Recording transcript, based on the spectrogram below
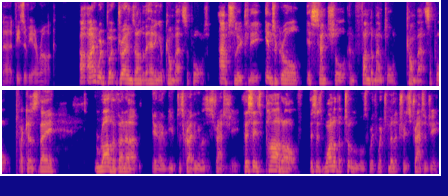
uh, vis-a-vis Iraq? I would put drones under the heading of combat support. Absolutely integral, essential, and fundamental combat support because they, rather than a, you know, you describing them as a strategy, this is part of, this is one of the tools with which military strategy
